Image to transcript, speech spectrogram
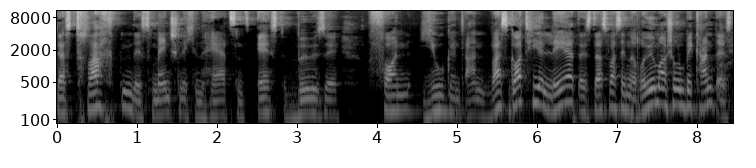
das Trachten des menschlichen Herzens ist böse von Jugend an. Was Gott hier lehrt, ist das, was in Römer schon bekannt ist.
